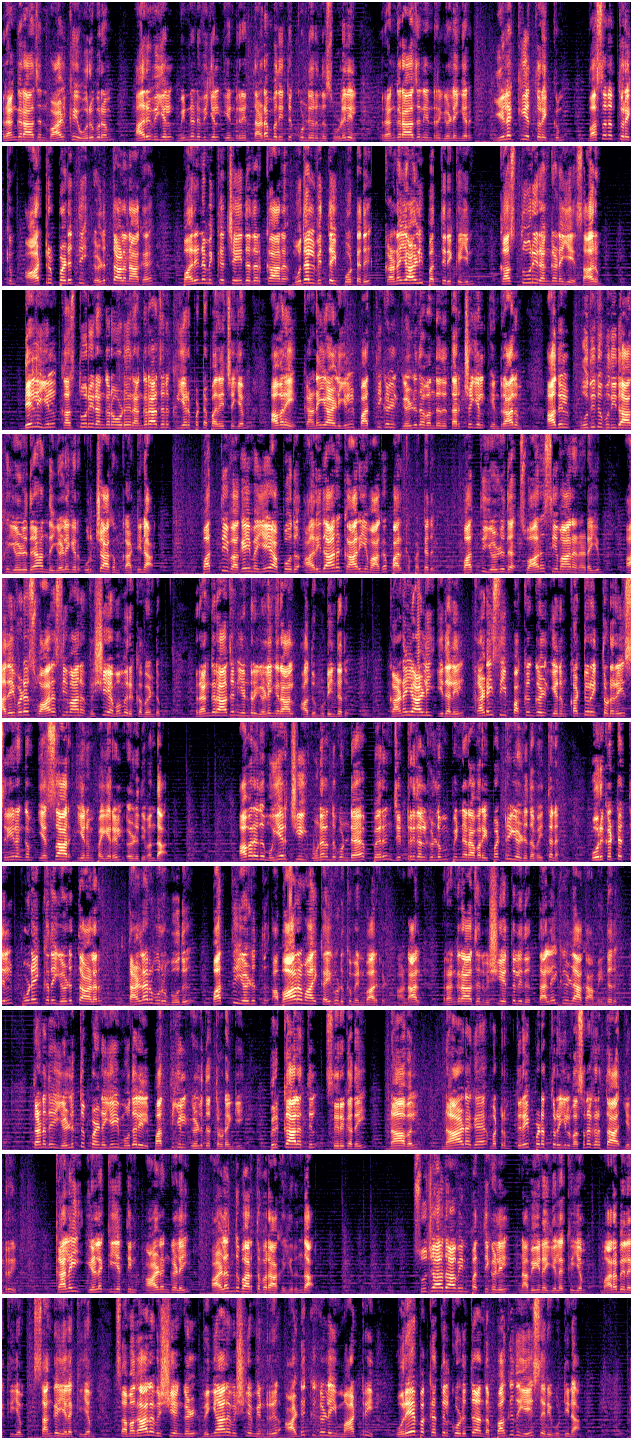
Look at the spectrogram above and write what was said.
ரங்கராஜன் வாழ்க்கை ஒருபுறம் அறிவியல் மின்னணுவியல் என்று தடம் பதித்துக் கொண்டிருந்த சூழலில் ரங்கராஜன் என்ற இளைஞர் இலக்கியத்துறைக்கும் வசனத்துறைக்கும் ஆற்றுப்படுத்தி எழுத்தாளனாக பரிணமிக்கச் செய்ததற்கான முதல் வித்தை போட்டது கணையாளி பத்திரிகையின் கஸ்தூரி ரங்கனையே சாரும். டெல்லியில் கஸ்தூரி ரங்கனோடு ரங்கராஜனுக்கு ஏற்பட்ட பரிச்சயம் அவரை கணையாளியில் பத்திகள் எழுத வந்தது தற்செயல் என்றாலும் அதில் புதிது புதிதாக எழுத அந்த இளைஞர் உற்சாகம் காட்டினார். பத்தி வகைமையே அப்போது அரிதான காரியமாக பார்க்கப்பட்டது. பத்தி எழுத சுவாரஸ்யமான நடையும் அதைவிட சுவாரஸ்யமான விஷயமும் இருக்க வேண்டும். ரங்கராஜன் என்ற இளைஞரால் அது முடிந்தது. கணையாளி இதழில் கடைசி பக்கங்கள் எனும் கட்டுரைத் தொடரை ஸ்ரீரங்கம் எஸ்ஆர் எனும் பெயரில் எழுதி வந்தார். அவரது முயற்சியை உணர்ந்து கொண்ட பெருஞ்சிற்றிதழ்களும் பின்னர் அவரை பற்றி எழுத வைத்தன. ஒரு கட்டத்தில் புனைக்கதை எழுத்தாளர் தளர்வுறும்போது பத்து எழுத்து அபாரமாய் கைகொடுக்கும் என்பார்கள். ஆனால் ரங்கராஜன் விஷயத்தில் இது தலைகீழாக அமைந்தது. தனது எழுத்துப் பணியை முதலில் பத்தியில் எழுதத் தொடங்கி பிற்காலத்தில் சிறுகதை நாவல் நாடக மற்றும் திரைப்படத்துறையில் வசனகர்த்தா என்று கலை இலக்கியத்தின் ஆழங்களை அளந்து பார்த்தவராக இருந்தார். சுஜாதாவின் பத்திகளில் நவீன இலக்கியம் மரபிலக்கியம் சங்க இலக்கியம் சமகால விஷயங்கள் விஞ்ஞான விஷயம் என்று அடுக்குகளை மாற்றி ஒரே பக்கத்தில் கொடுத்து அந்த பகுதியை செறிவூட்டினார்.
